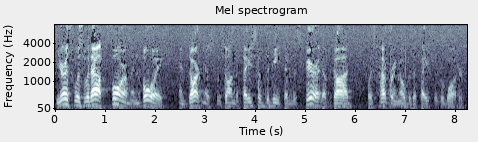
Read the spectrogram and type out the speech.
The earth was without form and void, and darkness was on the face of the deep, and the Spirit of God was hovering over the face of the waters.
